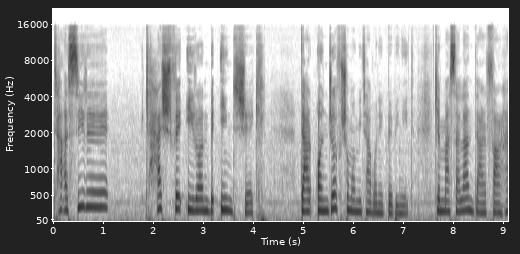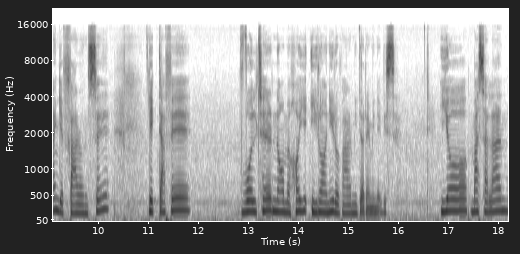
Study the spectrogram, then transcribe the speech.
تأثیر کشف ایران به این شکل. در آنجا شما می توانید ببینید که مثلا در فرهنگ فرانسه یک دفعه ولتر نامه های ایرانی رو ورمی داره می نویسه یا مثلا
